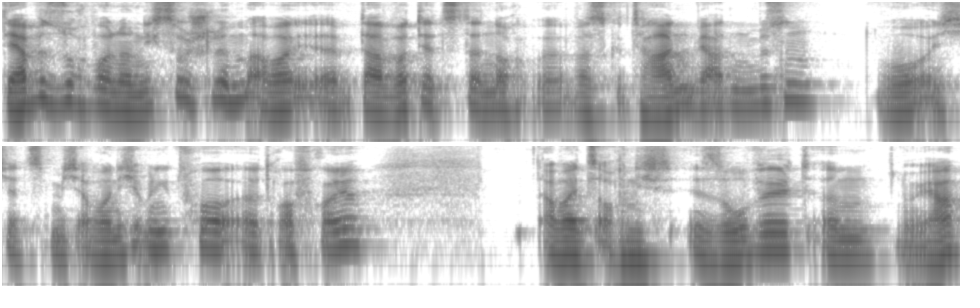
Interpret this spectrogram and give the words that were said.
der Besuch war noch nicht so schlimm, aber äh, da wird jetzt dann noch äh, was getan werden müssen, wo ich jetzt mich aber nicht unbedingt vor, äh, drauf freue. Aber jetzt auch nicht so wild, ähm, naja,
